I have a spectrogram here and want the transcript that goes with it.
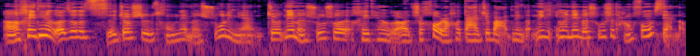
嗯，黑天鹅这个词就是从那本书里面，就那本书说黑天鹅了之后，然后大家就把那个那个，因为那个书是谈风险的，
